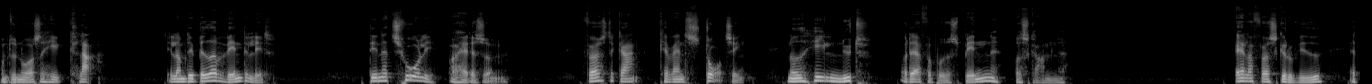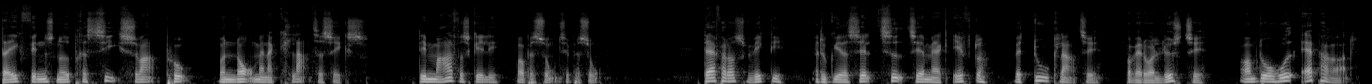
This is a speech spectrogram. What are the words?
om du nu også er helt klar, eller om det er bedre at vente lidt. Det er naturligt at have det sådan. Første gang kan være en stor ting, noget helt nyt, og derfor både spændende og skræmmende. Allerførst skal du vide, at der ikke findes noget præcis svar på, hvornår man er klar til sex. Det er meget forskelligt fra person til person. Derfor er det også vigtigt, at du giver dig selv tid til at mærke efter, hvad du er klar til, og hvad du har lyst til, og om du overhovedet er parat.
